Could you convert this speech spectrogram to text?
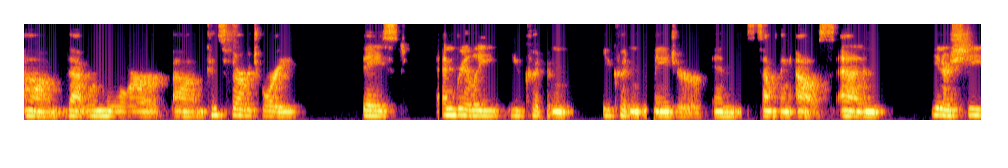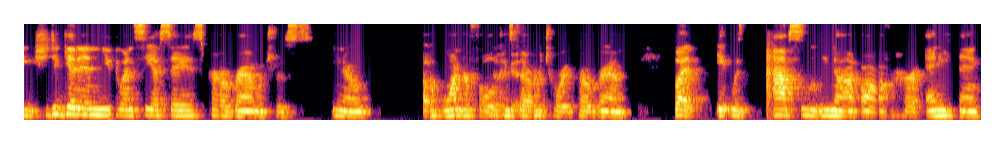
um, that were more um, conservatory based, and really you couldn't you couldn't major in something else. And you know she she did get in UNCSA's program, which was you know a wonderful really conservatory program but it was absolutely not offer her anything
